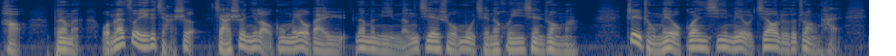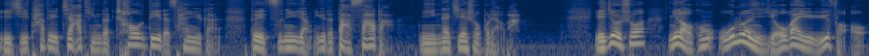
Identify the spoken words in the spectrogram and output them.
好，朋友们，我们来做一个假设：假设你老公没有外遇，那么你能接受目前的婚姻现状吗？这种没有关心、没有交流的状态，以及他对家庭的超低的参与感，对子女养育的大撒把，你应该接受不了吧？也就是说，你老公无论有外遇与否，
